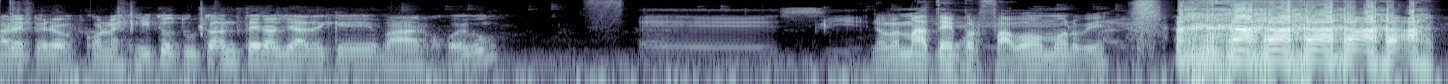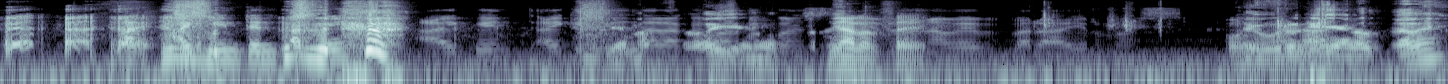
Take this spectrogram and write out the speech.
Vale, pero conejito, ¿tú te has enterado ya de que va al juego? Eh, sí. No me maté, Mira, por favor, Morbi. Hay, que intentar que... Hay que, hay que intentar Oye, Ya lo sé. ¿Seguro que ya lo sabes?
